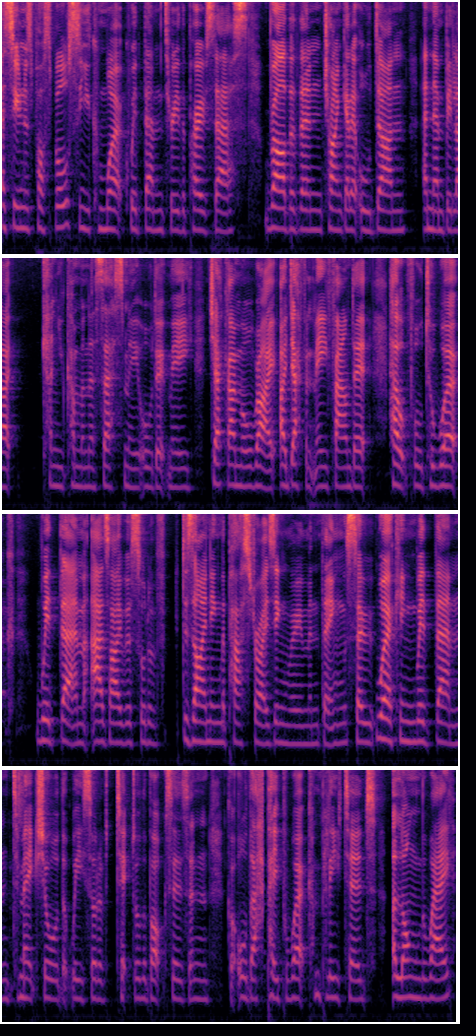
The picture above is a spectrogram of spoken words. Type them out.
as soon as possible so you can work with them through the process rather than try and get it all done and then be like can you come and assess me audit me? Check i'm all right. I definitely found it helpful to work with them as I was sort of designing the pasteurizing room and things. So working with them to make sure that we sort of ticked all the boxes and got all the paperwork completed along the way.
